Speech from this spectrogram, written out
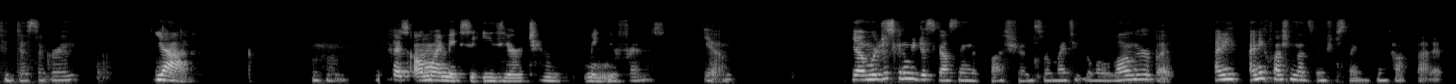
to disagree. Yeah, Mhm. because online makes it easier to make new friends. Yeah. Yeah, and we're just going to be discussing the question, so it might take a little longer, but any any question that's interesting, we can talk about it.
